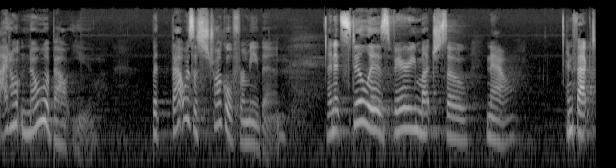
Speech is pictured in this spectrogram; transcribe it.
I don't know about you, but that was a struggle for me then. And it still is very much so now. In fact,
